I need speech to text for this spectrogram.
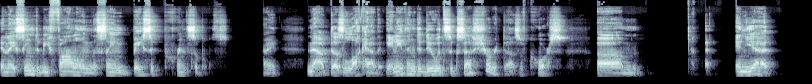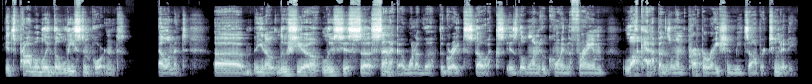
and they seem to be following the same basic principles, right? Now, does luck have anything to do with success? Sure, it does, of course. Um, and yet, it's probably the least important element. Uh, you know, Lucio, Lucius uh, Seneca, one of the, the great Stoics, is the one who coined the frame luck happens when preparation meets opportunity.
